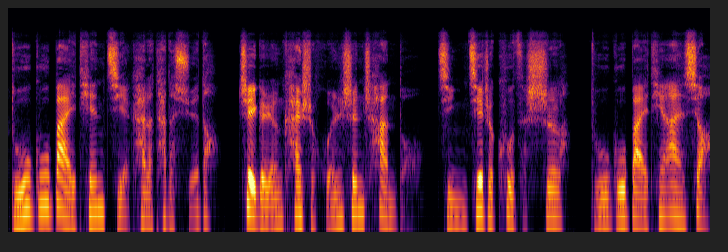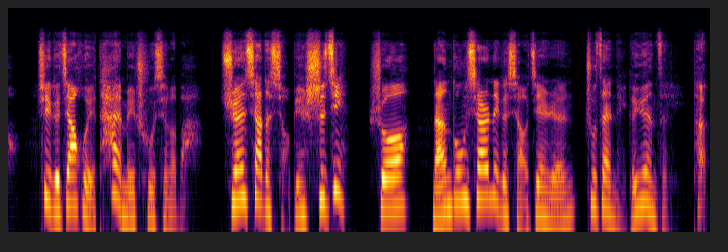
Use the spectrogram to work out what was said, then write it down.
独孤拜天解开了他的穴道，这个人开始浑身颤抖，紧接着裤子湿了。独孤拜天暗笑，这个家伙也太没出息了吧，居然吓得小便失禁。说南宫仙儿那个小贱人住在哪个院子里？他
